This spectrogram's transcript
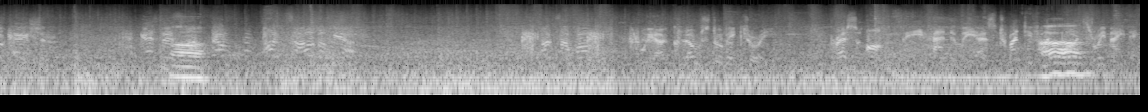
Location. look this Ah. Panzer out of here. Panzer IV. We are close to victory. Press on. The enemy has 25 Ah. points remaining.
